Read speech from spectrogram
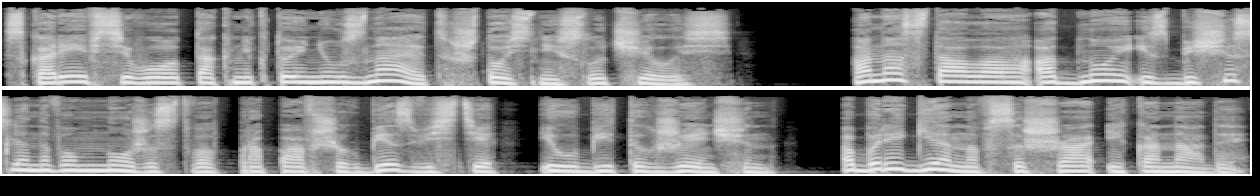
Скорее всего, так никто и не узнает, что с ней случилось. Она стала одной из бесчисленного множества пропавших без вести и убитых женщин, аборигенов США и Канады.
